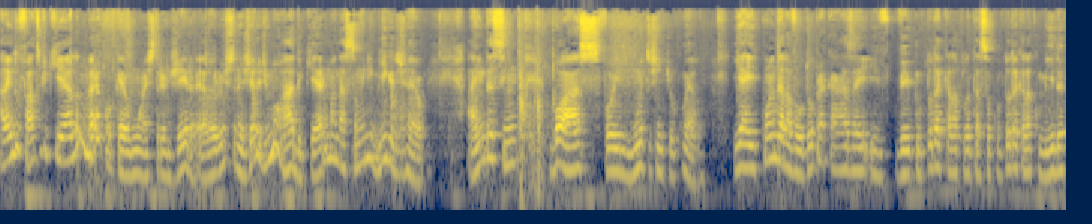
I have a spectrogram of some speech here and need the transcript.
além do fato de que ela não era qualquer uma estrangeira, ela era uma estrangeira de Moab, que era uma nação inimiga de Israel. Ainda assim, Boaz foi muito gentil com ela. E aí, quando ela voltou para casa e veio com toda aquela plantação, com toda aquela comida,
